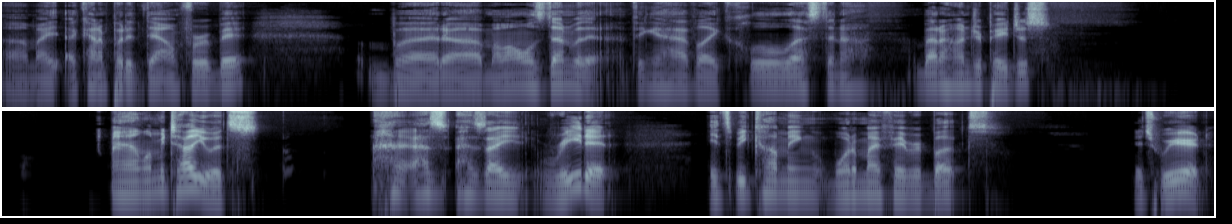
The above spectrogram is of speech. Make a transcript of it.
Um, I, I kind of put it down for a bit, but um, I'm almost done with it. I think I have like a little less than a, about 100 pages. And let me tell you, it's as as I read it, it's becoming one of my favorite books. It's weird.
